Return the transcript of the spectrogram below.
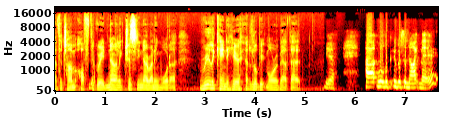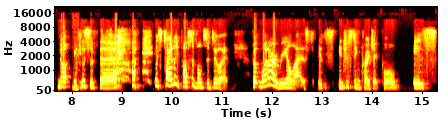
at the time off the yep. grid, no electricity, no running water. Really keen to hear a little bit more about that. Yeah. Uh, well, look, it was a nightmare, not mm-hmm. because of the. it's totally possible to do it, but what I realised, it's interesting, Project Paul, is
